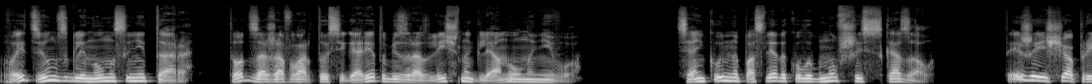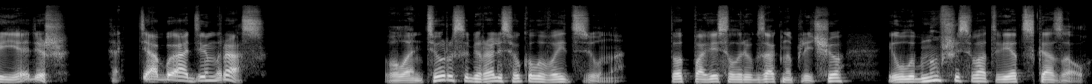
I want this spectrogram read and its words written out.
Вэйдзюн взглянул на санитара. Тот, зажав во рту сигарету, безразлично глянул на него. Тянькунь напоследок улыбнувшись, сказал. «Ты же еще приедешь? Хотя бы один раз». Волонтеры собирались около Вэйцзюна. Тот повесил рюкзак на плечо и, улыбнувшись в ответ, сказал.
